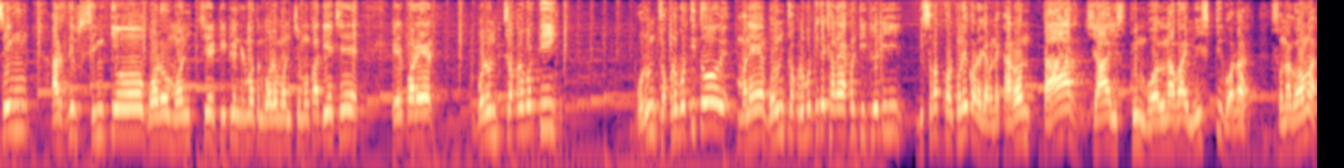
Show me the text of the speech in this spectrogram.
সিং হর্ষদীপ সিংকেও বড় মঞ্চে টি টোয়েন্টির মতন বড় মঞ্চে মোকা দিয়েছে। এরপরে বরুণ চক্রবর্তী। বরুণ চক্রবর্তী তো মানে বরুণ চক্রবর্তীকে ছাড়া এখন টি টোয়েন্টি বিশ্বকাপ কল্পনাই করা যাবে না, কারণ তার যা স্পিন বল না ভাই, মিষ্টি বলার শোনা গো আমার।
